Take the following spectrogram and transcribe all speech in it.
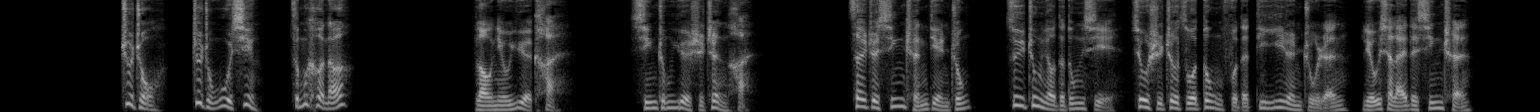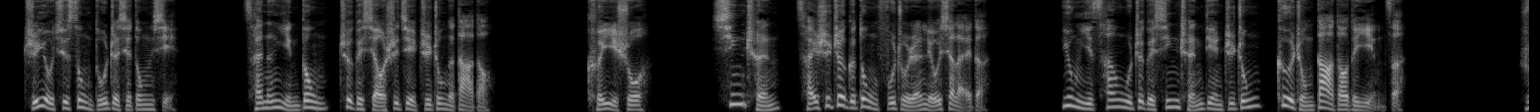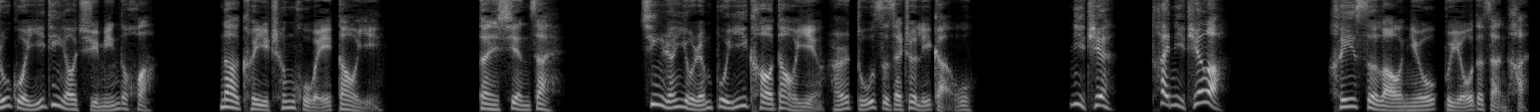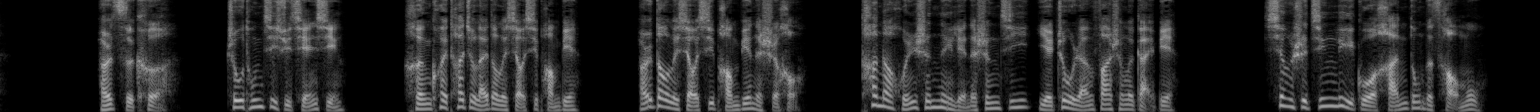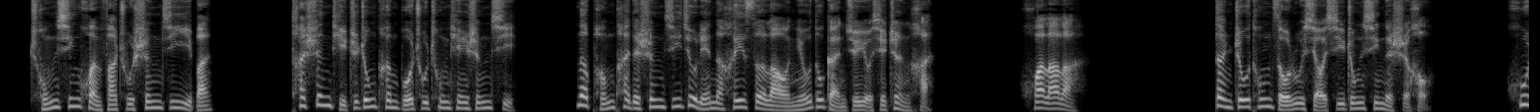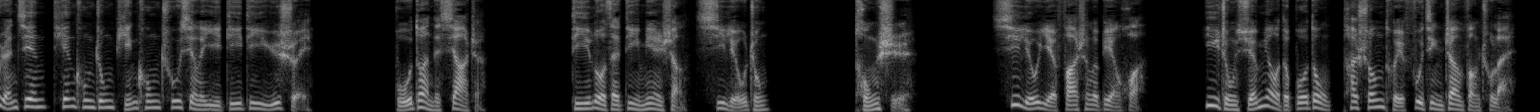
这种这种悟性怎么可能？老牛越看，心中越是震撼。在这星辰殿中，最重要的东西就是这座洞府的第一任主人留下来的星辰，只有去诵读这些东西，才能引动这个小世界之中的大道。可以说，星辰才是这个洞府主人留下来的。用以参悟这个星辰殿之中各种大道的影子。如果一定要取名的话，那可以称呼为道影。但现在，竟然有人不依靠道影而独自在这里感悟，逆天，太逆天了！黑色老牛不由得赞叹。而此刻，周通继续前行，很快他就来到了小溪旁边。而到了小溪旁边的时候，他那浑身内敛的生机也骤然发生了改变，像是经历过寒冬的草木，重新焕发出生机一般。他身体之中喷薄出冲天生气，那澎湃的生机，就连那黑色老牛都感觉有些震撼。哗啦啦！但周通走入小溪中心的时候，忽然间天空中凭空出现了一滴滴雨水，不断的下着，滴落在地面上溪流中。同时，溪流也发生了变化，一种玄妙的波动，他双腿附近绽放出来。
